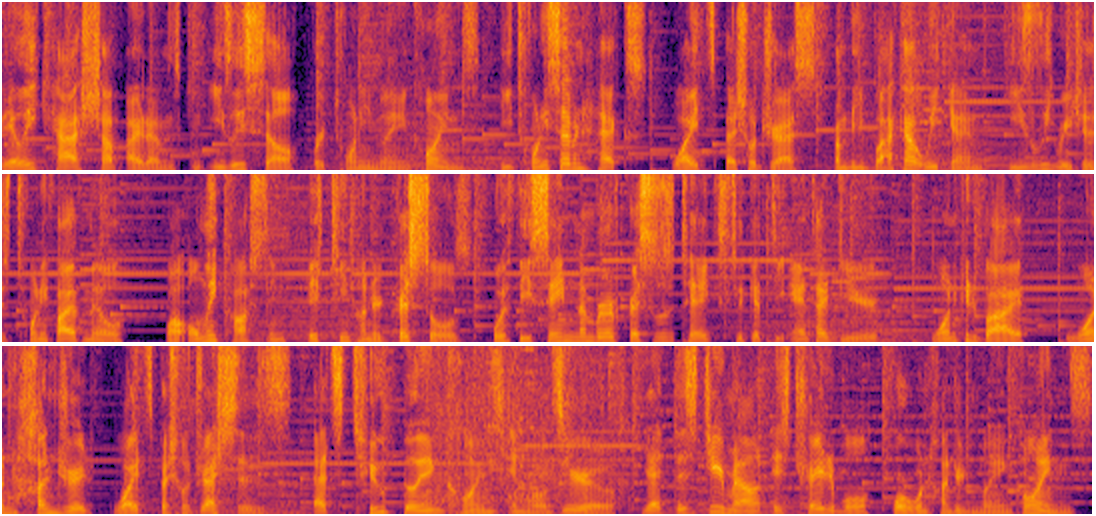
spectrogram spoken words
Daily cash shop items can easily sell for 20 million coins. The 27 hex white special dress from the blackout weekend easily reaches 25 mil while only costing 1500 crystals. With the same number of crystals it takes to get the anti-deer, one could buy 100 white special dresses. That's 2 billion coins in World Zero, yet this deer mount is tradable for 100 million coins.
